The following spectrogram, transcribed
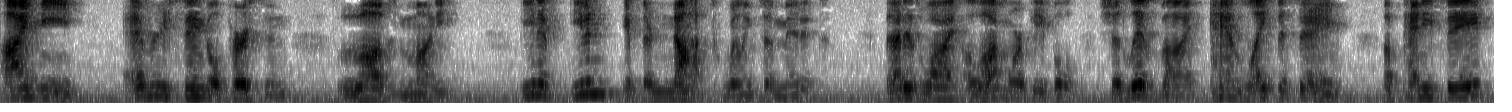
I mean every single person loves money, even if, even if they're not willing to admit it. That is why a lot more people should live by and like the saying, a penny saved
